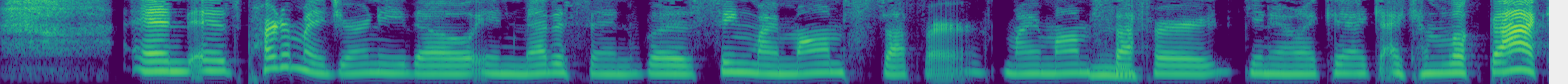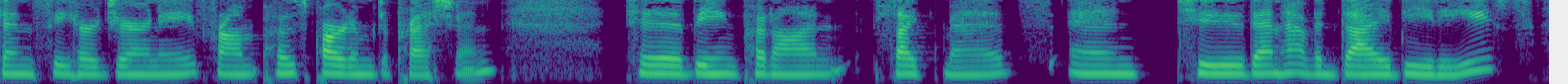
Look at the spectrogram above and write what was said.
and as part of my journey though in medicine was seeing my mom suffer. My mom Mm. suffered, you know, like I, I can look back and see her journey from postpartum depression to being put on psych meds and to then having diabetes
